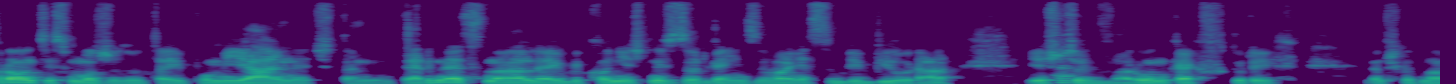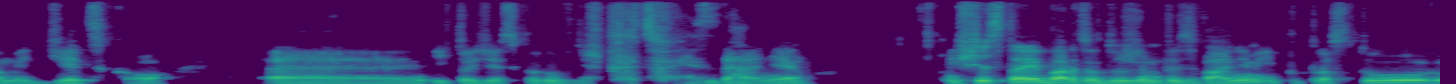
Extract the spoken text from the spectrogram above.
Prąd jest może tutaj pomijalny, czy tam internet, no ale jakby konieczność zorganizowania sobie biura, jeszcze w warunkach, w których na przykład mamy dziecko e, i to dziecko również pracuje zdalnie, i się staje bardzo dużym wyzwaniem i po prostu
